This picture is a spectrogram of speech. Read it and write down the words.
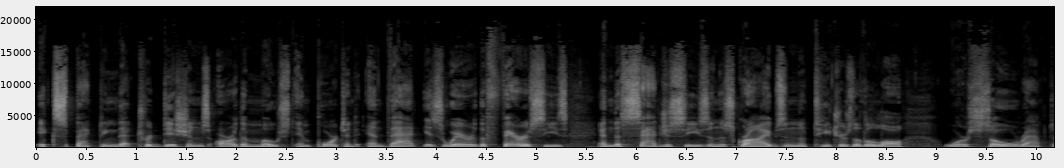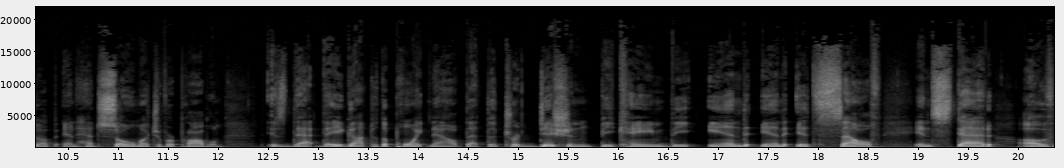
expecting that traditions are the most important. And that is where the Pharisees and the Sadducees and the scribes and the teachers of the law were so wrapped up and had so much of a problem is that they got to the point now that the tradition became the end in itself instead of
